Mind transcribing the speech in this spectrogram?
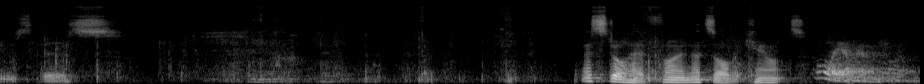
Use this. I still had fun. That's all that counts. Oh, yeah, I'm having fun.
